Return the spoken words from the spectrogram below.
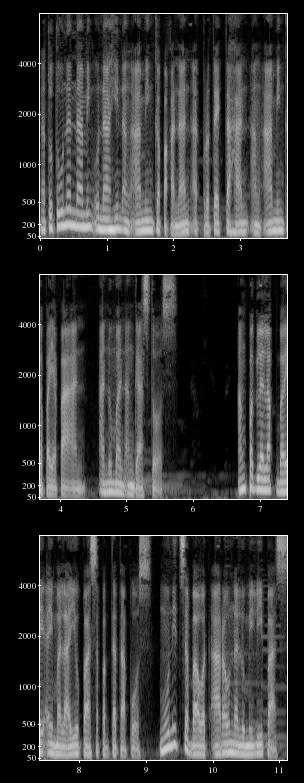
Natutunan naming unahin ang aming kapakanan at protektahan ang aming kapayapaan, anuman ang gastos. Ang paglalakbay ay malayo pa sa pagtatapos, ngunit sa bawat araw na lumilipas,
